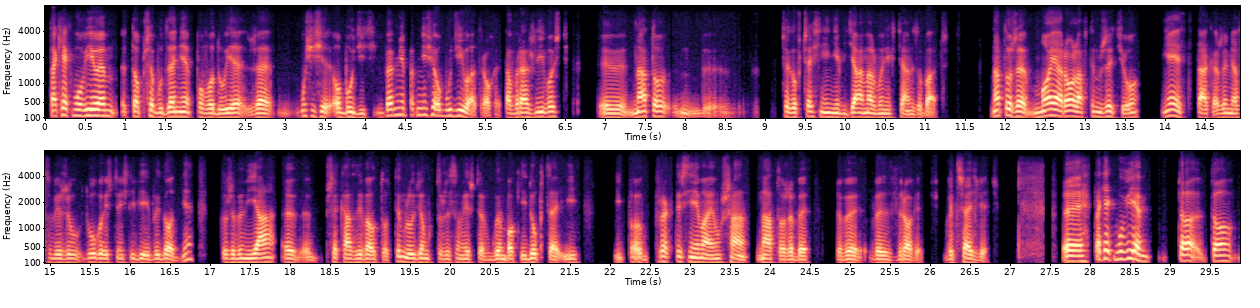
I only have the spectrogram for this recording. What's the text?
Tak jak mówiłem, to przebudzenie powoduje, że musi się obudzić. We mnie pewnie się obudziła trochę ta wrażliwość y, na to, y, czego wcześniej nie widziałem albo nie chciałem zobaczyć. Na to, że moja rola w tym życiu nie jest taka, żebym ja sobie żył długo i szczęśliwie i wygodnie, tylko żebym ja y, przekazywał to tym ludziom, którzy są jeszcze w głębokiej dupce i, i praktycznie nie mają szans na to, żeby, żeby wyzdrowieć, wytrzeźwieć. E, tak jak mówiłem, to, to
